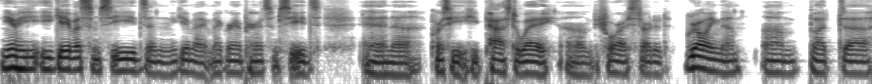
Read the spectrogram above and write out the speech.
you know, he, he gave us some seeds and he gave my, my grandparents some seeds. And, uh, of course he, he passed away, um, before I started growing them. Um, but, uh,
